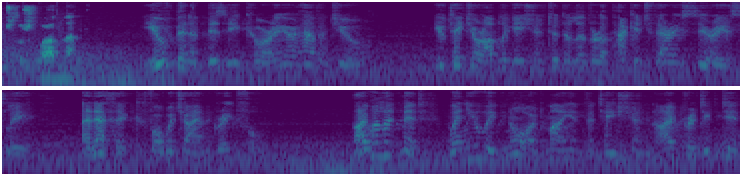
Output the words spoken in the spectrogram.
Что ж, ладно. You've been a busy courier, haven't you? You take your obligation to deliver a package very seriously, an ethic for which I am grateful. I will admit, when you ignored my invitation, I predicted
